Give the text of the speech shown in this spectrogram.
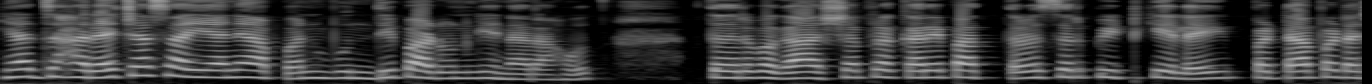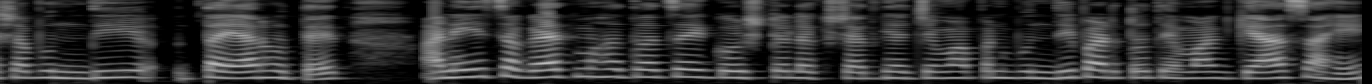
ह्या झाऱ्याच्या साह्याने आपण बुंदी पाडून घेणार आहोत. तर बघा अशा प्रकारे पातळसर पीठ केलं आहे पटापट अशा बुंदी तयार होत आहेत आणि सगळ्यात महत्त्वाचं एक गोष्ट लक्षात घ्या. जेव्हा आपण बुंदी पाडतो तेव्हा गॅस आहे.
